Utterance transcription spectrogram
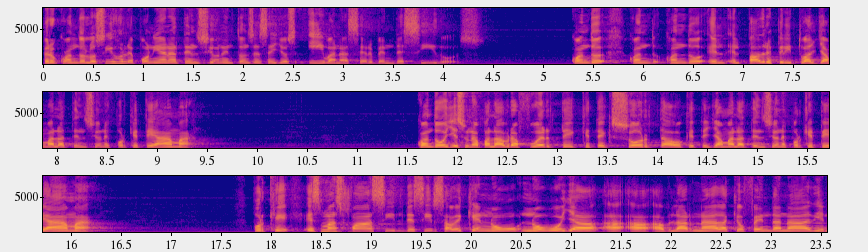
Pero cuando los hijos le ponían atención, entonces ellos iban a ser bendecidos. Cuando, cuando, cuando el, el Padre Espiritual llama la atención es porque te ama. Cuando oyes una palabra fuerte que te exhorta o que te llama la atención es porque te ama. Porque es más fácil decir, sabe que no, no voy a, hablar nada que ofenda a nadie,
